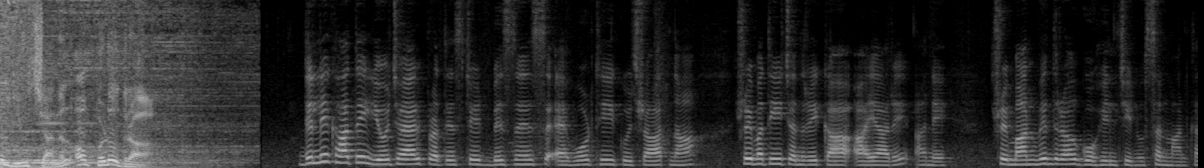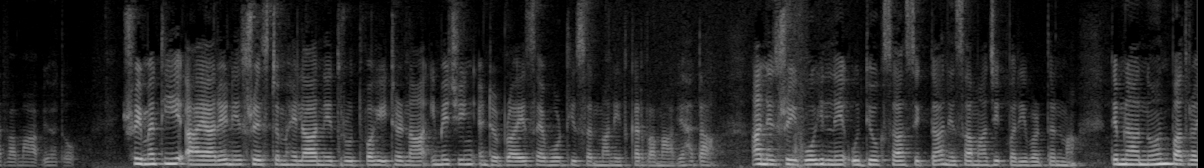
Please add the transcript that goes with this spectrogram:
ચેનલ ઓફ વડોદરા. દિલ્હી ખાતે યોજાયેલ પ્રતિષ્ઠિત બિઝનેસ એવોર્ડથી ગુજરાતના શ્રીમતી ચંદ્રિકા આયારે અને શ્રી માનવેન્દ્ર ગોહિલજીનું સન્માન કરવામાં આવ્યું હતું. શ્રીમતી આયારેને શ્રેષ્ઠ મહિલા નેતૃત્વ હેઠળના ઇમેજિંગ એન્ટરપ્રાઇઝ એવોર્ડથી સન્માનિત કરવામાં આવ્યા હતા. અને શ્રી ગોહિલને ઉદ્યોગ સાહસિકતા અને સામાજિક પરિવર્તનમાં તેમના નોંધપાત્ર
